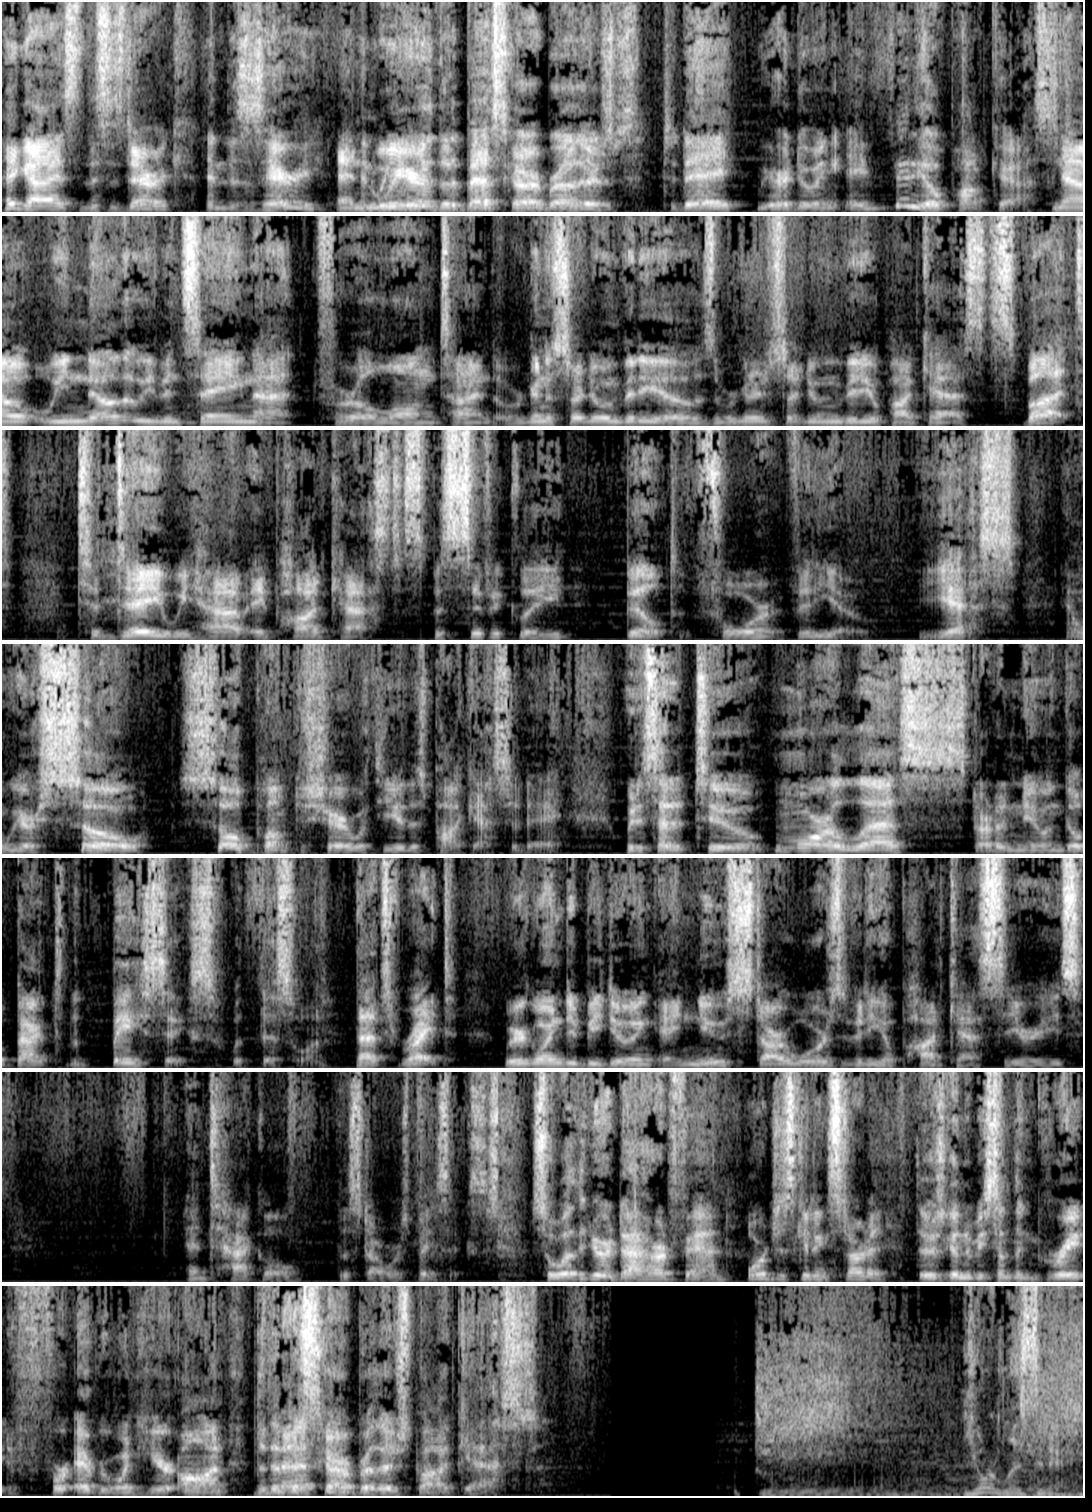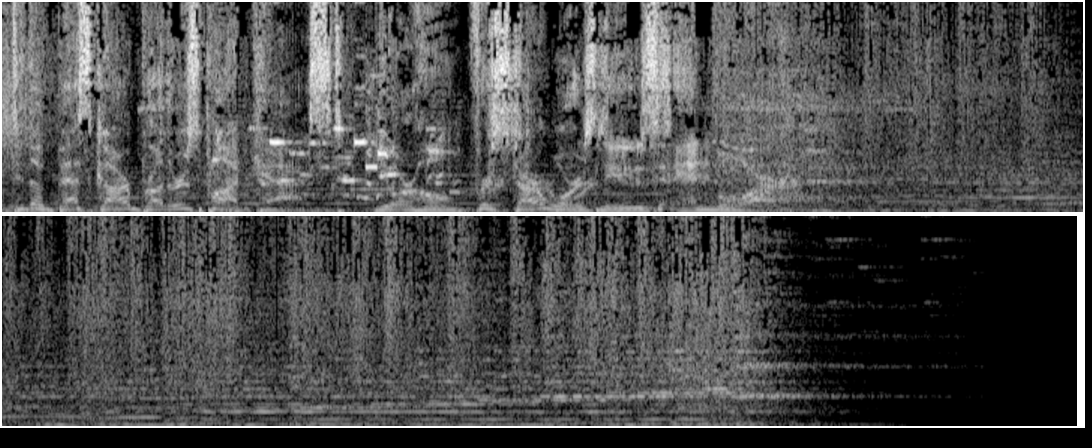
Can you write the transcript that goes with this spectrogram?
Hey guys, this is Derek. And this is Harry. And we're the Beskar Brothers. Today, we are doing a video podcast. Now, we know that we've been saying that for a long time, that we're going to start doing videos and we're going to start doing video podcasts. But today we have a podcast specifically built for video. Yes. And we are so, so pumped to share with you this podcast today. We decided to more or less start anew and go back to the basics with this one. That's right. We're going to be doing a new Star Wars video podcast series and tackle the Star Wars basics. So, whether you're a diehard fan Or just getting started. there's going to be something great for everyone here on The the, Beskar Beskar Brothers Brothers podcast. You're listening to the Beskar Brothers Podcast, your home for Star Wars news and more.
